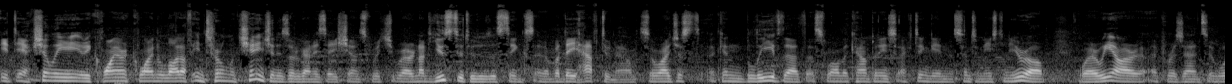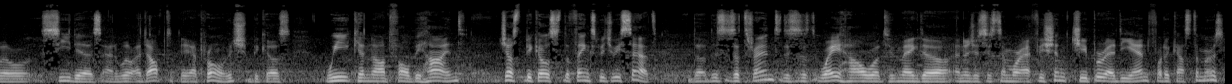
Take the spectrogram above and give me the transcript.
It actually required quite a lot of internal change in these organizations, which were not used to to do these things, uh, but they have to now. So I just can believe that as well the companies acting in Central and Eastern Europe, where we are present, will see this and will adopt the approach because we cannot fall behind just because the things which we said. The, this is a trend. This is a way how to make the energy system more efficient, cheaper at the end for the customers.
